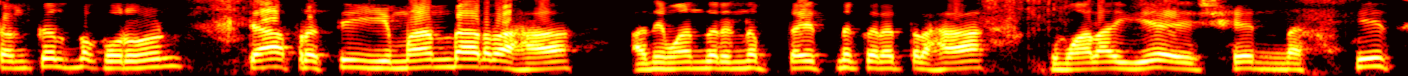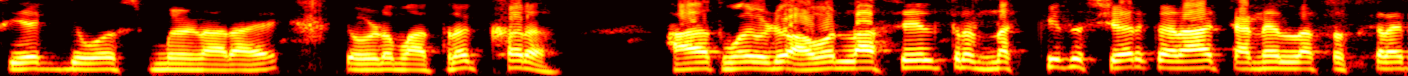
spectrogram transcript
संकल्प करून त्याप्रती इमानदार राहा आणि इमानदारीनं प्रयत्न करत राहा. तुम्हाला यश हे नक्कीच एक दिवस मिळणार आहे. एवढं मात्र खरं. हा तुम्हाला व्हिडिओ आवडला असेल तर नक्कीच शेअर करा चॅनलला सबस्क्राईब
